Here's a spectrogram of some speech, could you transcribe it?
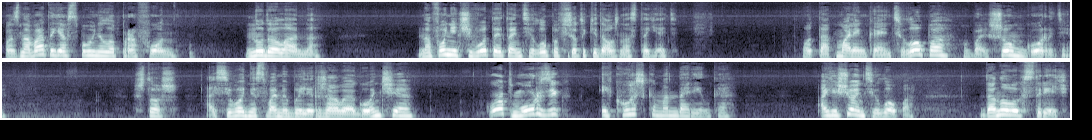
Поздновато я вспомнила про фон. Ну да ладно. На фоне чего-то эта антилопа все-таки должна стоять. Вот так маленькая антилопа в большом городе. Что ж, а сегодня с вами были ржавая гончая, кот Мурзик и кошка-мандаринка. А еще антилопа. До новых встреч.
